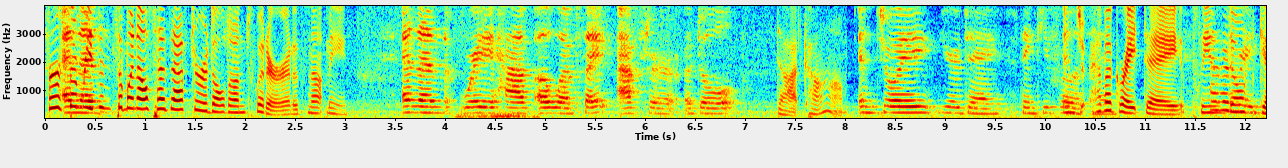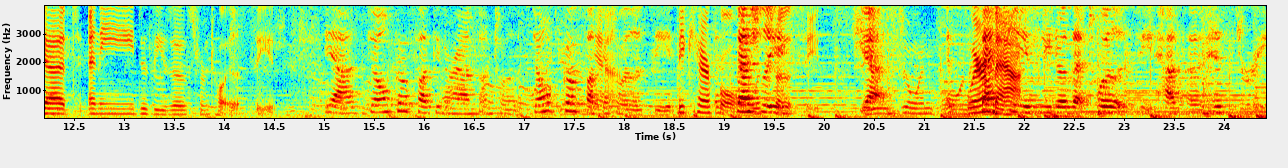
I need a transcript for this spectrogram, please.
for some then- reason someone else has after adult on Twitter and it's not me. And then we have a website, After Adult. Dot com. Enjoy your day. Thank you for Enjo- listening. have a great day. Please Have don't get day. any diseases from toilet seats. Yeah, don't go fucking around on toilet. Don't go fuck Yeah. a toilet seat. Be careful Especially- with toilet seats. Yeah. She's doing Especially Wear a mask. if you know that toilet seat has a history.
